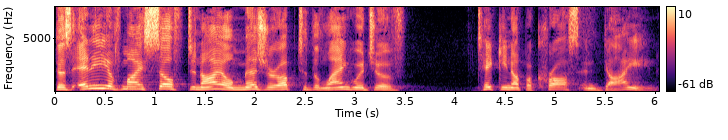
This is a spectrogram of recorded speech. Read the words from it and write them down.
Does any of my self denial measure up to the language of taking up a cross and dying?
